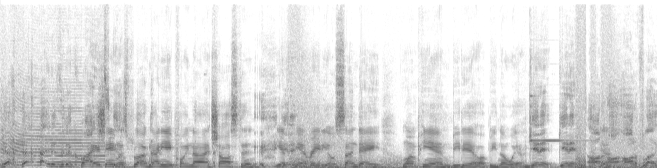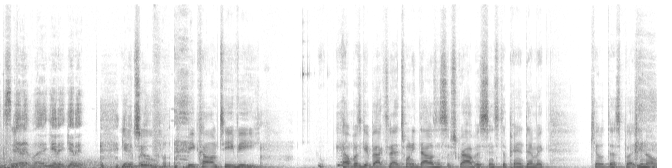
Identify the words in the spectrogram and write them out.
yeah. it is an acquired Shameless skill. plug, 98.9 Charleston, ESPN Radio, Sunday, 1 p.m. Be there or be nowhere. Get it, get it. All, the, Yeah. all, all the plugs. Get it, man. Get it, get it. Get it. YouTube, BCom TV. Help us get back to that 20,000 subscribers since the pandemic killed us. But, you know,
